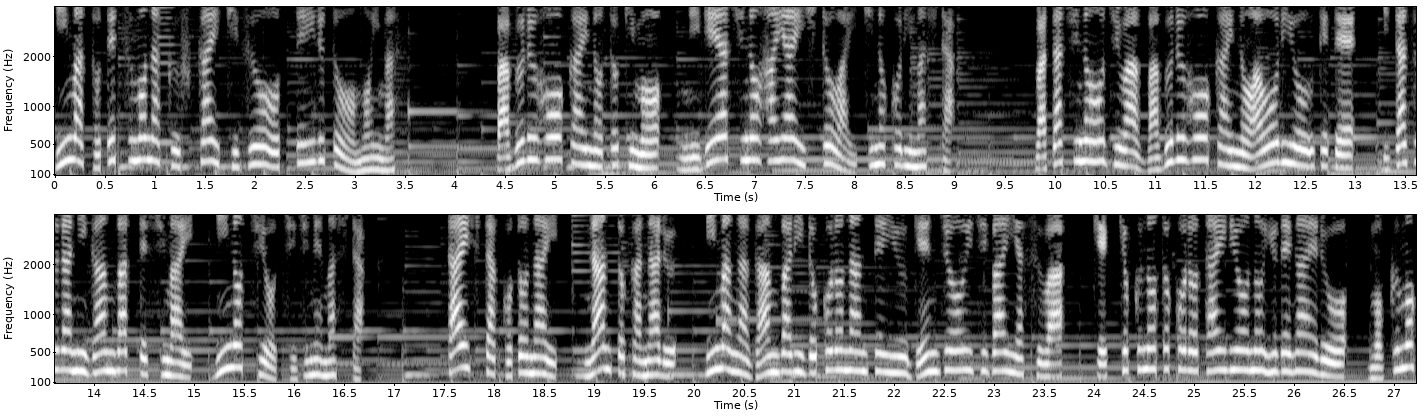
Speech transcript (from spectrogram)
今とてつもなく深い傷を負っていると思います。バブル崩壊の時も、逃げ足の速い人は生き残りました。私の叔父はバブル崩壊の煽りを受けて、いたずらに頑張ってしまい、命を縮めました。大したことない、なんとかなる、今が頑張りどころなんていう現状維持バイアスは、結局のところ大量の茹でガエルを黙々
